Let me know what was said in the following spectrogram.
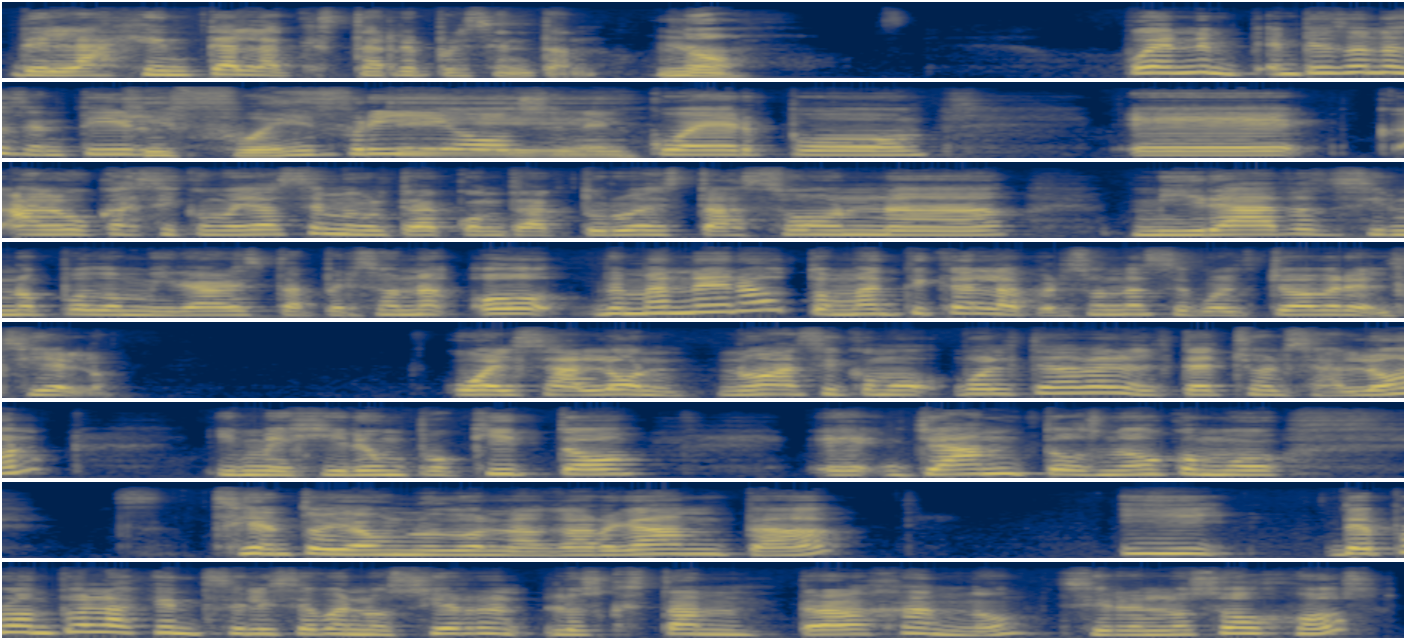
de la gente a la que está representando. No. Pueden, em, empiezan a sentir fríos en el cuerpo, eh, algo casi como ya se me ultracontracturó esta zona, miradas, es decir, no puedo mirar a esta persona, o de manera automática la persona se volteó a ver el cielo o el salón, ¿no? Así como volteé a ver el techo del salón y me giré un poquito, eh, llantos, ¿no? Como siento ya un nudo en la garganta y de pronto a la gente se le dice, bueno, cierren los que están trabajando, cierren los ojos,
